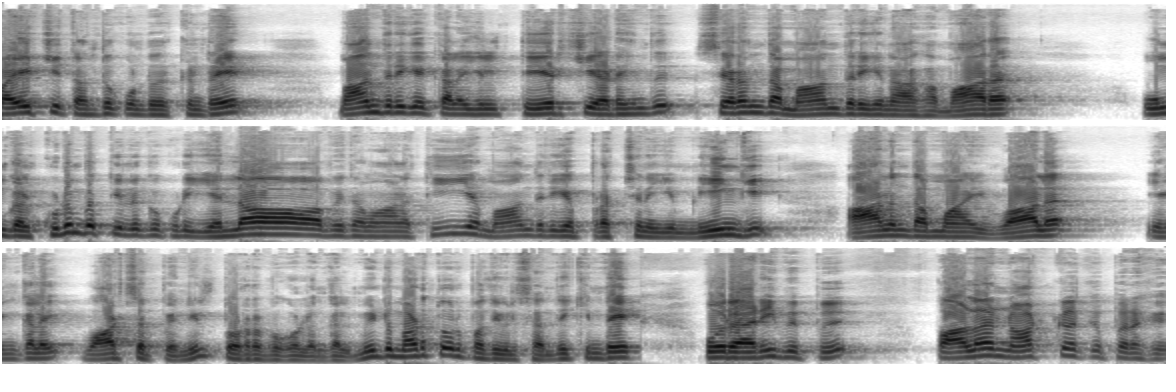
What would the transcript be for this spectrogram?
பயிற்சி தந்து கொண்டிருக்கின்றேன். மாந்திரிக கலையில் தேர்ச்சி அடைந்து சிறந்த மாந்திரிகனாக மாற உங்கள் குடும்பத்தில் இருக்கக்கூடிய எல்லா விதமான தீய மாந்திரிக பிரச்சனையும் நீங்கி ஆனந்தமாய் வாழ எங்களை வாட்ஸ்அப் எண்ணில் தொடர்பு கொள்ளுங்கள். மீண்டும் அடுத்த ஒரு பதிவில் சந்திக்கின்றேன். ஒரு அறிவிப்பு பல நாட்களுக்கு பிறகு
